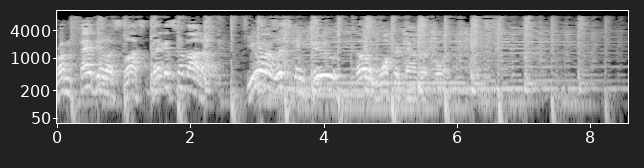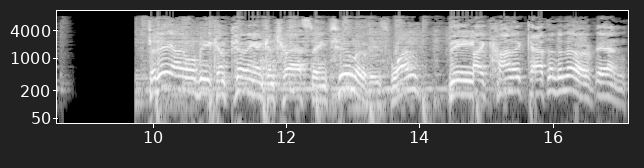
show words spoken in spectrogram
From fabulous Las Vegas, Nevada, you are listening to the Walkertown Report. Today I will be comparing and contrasting two movies. One, the iconic Catherine Deneuve in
